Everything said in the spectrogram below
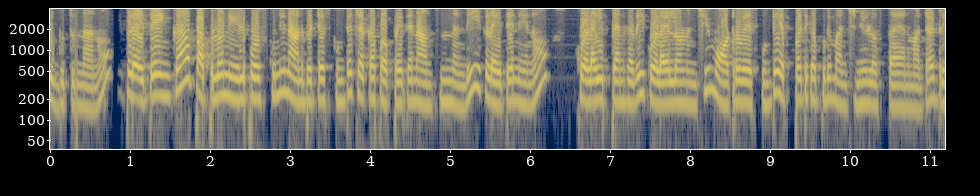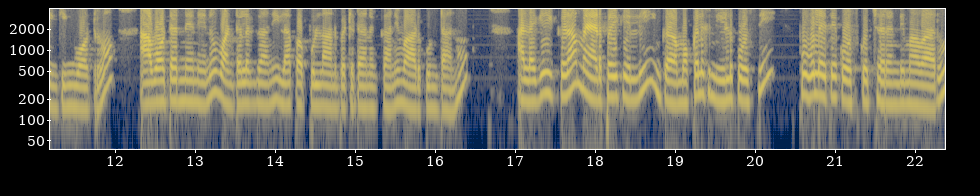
రుబ్బుతున్నాను. ఇప్పుడైతే ఇంకా పప్పులో నీళ్ళు పోసుకుని నానబెట్టేసుకుంటే చక్క పప్పు అయితే నానుతుందండి. ఇక్కడైతే నేను కుళాయి ఇప్పాను కదా ఈ కుళాయిలో నుంచి మోటార్ వేసుకుంటే ఎప్పటికప్పుడు మంచినీళ్ళు వస్తాయన్నమాట డ్రింకింగ్ వాటర్. ఆ వాటర్నే నేను వంటలకు కానీ ఇలా పప్పులు నానబెట్టడానికి కానీ వాడుకుంటాను. అలాగే ఇక్కడ మేడపైకి వెళ్ళి ఇంకా మొక్కలకి నీళ్ళు పోసి పువ్వులు అయితే కోసుకొచ్చారండి మా వారు.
